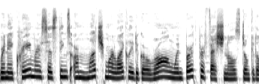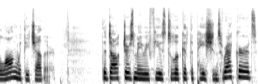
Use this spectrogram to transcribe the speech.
Renee Cramer says things are much more likely to go wrong when birth professionals don't get along with each other. The doctors may refuse to look at the patient's records,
